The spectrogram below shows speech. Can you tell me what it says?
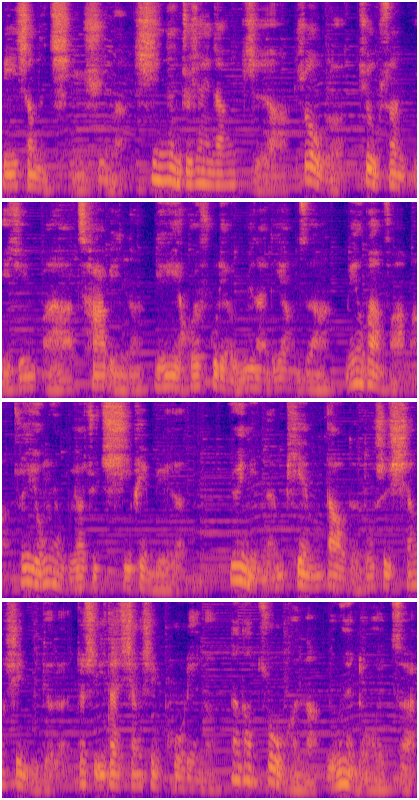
悲伤的情绪嘛。信任就像一张纸啊，皱了，就算已经把它擦平了，你也恢复了原来的样子啊，没有办法嘛。所以永远不要去欺骗别人。因为你能骗到的都是相信你的人，但是一旦相信破裂呢，那道皱痕啊，永远都会在。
